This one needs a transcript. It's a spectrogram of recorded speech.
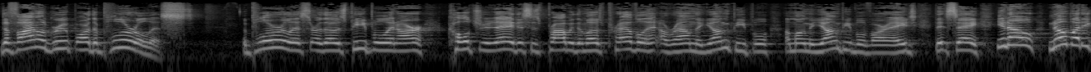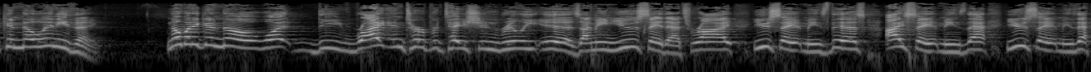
The final group are the pluralists. The pluralists are those people in our culture today. This is probably the most prevalent around the young people, among the young people of our age, that say, you know, nobody can know anything. Nobody can know what the right interpretation really is. I mean, you say that's right. You say it means this. I say it means that. You say it means that.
